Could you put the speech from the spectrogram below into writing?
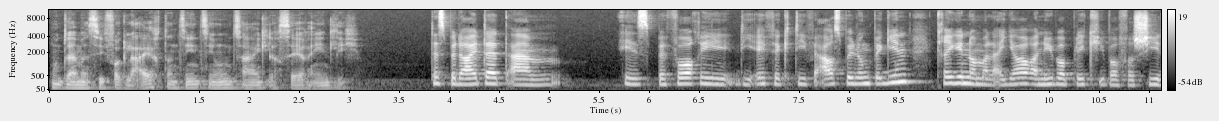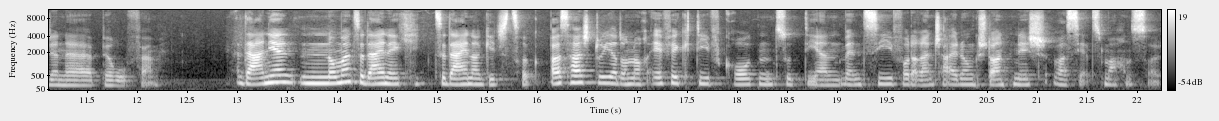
Und wenn man sie vergleicht, dann sind sie uns eigentlich sehr ähnlich. Das bedeutet, ähm, ist, bevor ich die effektive Ausbildung beginne, kriege ich nochmal ein Jahr einen Überblick über verschiedene Berufe. Daniel, nochmal zu deiner, zu deiner Gitsch zurück. Was hast du ihr dann noch effektiv geraten zu dir, wenn sie vor der Entscheidung gestanden ist, was sie jetzt machen soll?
